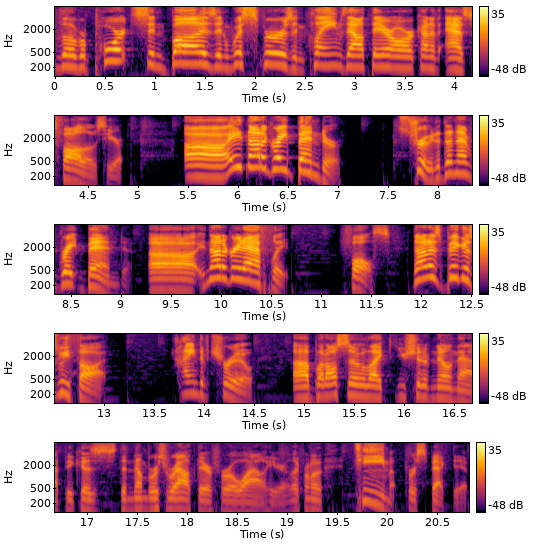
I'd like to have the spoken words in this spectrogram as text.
the reports and buzz and whispers and claims out there are kind of as follows here. Uh, he's not a great bender. It's true. He doesn't have great bend. Uh, he's not a great athlete. False. Not as big as we thought. Kind of true. Uh, but also, like, you should have known that because the numbers were out there for a while here, like from a team perspective.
